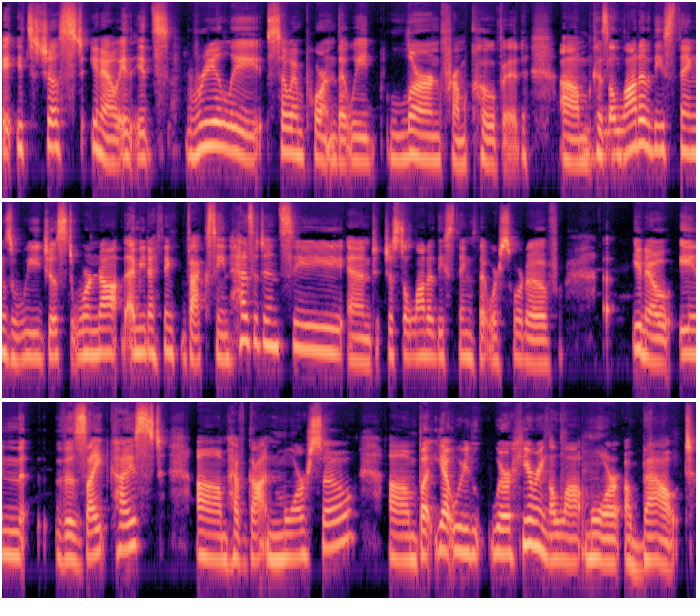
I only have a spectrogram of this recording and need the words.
it's just you know it, it's really so important that we learn from covid because um, mm-hmm. a lot of these things we just were not i mean i think vaccine hesitancy and just a lot of these things that were sort of you know in the zeitgeist um, have gotten more so um, but yet we we're hearing a lot more about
